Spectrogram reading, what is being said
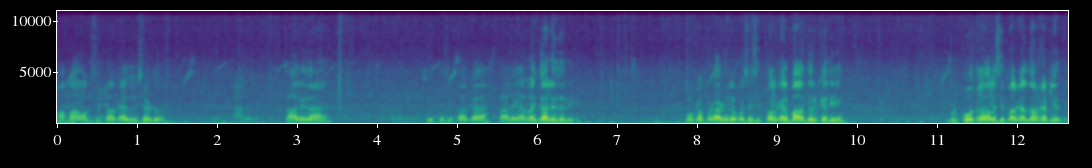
మా బావ ఒక సిప్పలకాయ చూశాడు. కాలేదా? చుట్టూ సిప్పలకాయ కాలే ఎర్రగా కాలేదు అది. ఒకప్పుడు అడవిలోకి వస్తే సిప్పలకాయలు బాగా దొరికేది. ఇప్పుడు కోతుల వల్ల సిప్పలకాయలు దొరకట్లేదు.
